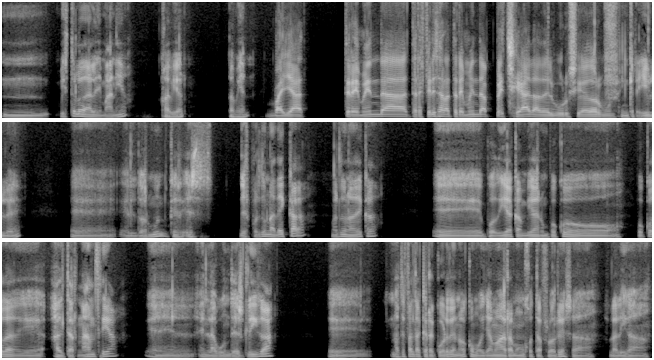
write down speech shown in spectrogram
mm, ¿viste lo de Alemania, Javier? También. Vaya tremenda, ¿te refieres a la tremenda pecheada del Borussia Dortmund? Uf, increíble, ¿eh? Eh, el Dortmund, que es después de una década, más de una década, eh, podía cambiar un poco, un poco de alternancia en, en la Bundesliga. Eh, no hace falta que recuerde, ¿no? Como llama Ramón J. Flores a la liga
